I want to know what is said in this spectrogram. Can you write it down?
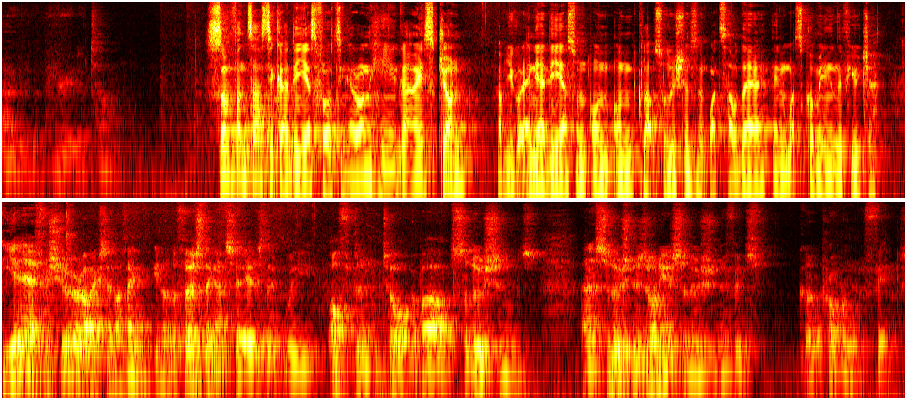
over the period of time. Some fantastic ideas floating around here, guys. John, have you got any ideas on, on, on cloud solutions and what's out there and what's coming in the future? Yeah, for sure, Alex. And I think you know the first thing I'd say is that we often talk about solutions, and a solution is only a solution if it's got a problem to fix.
